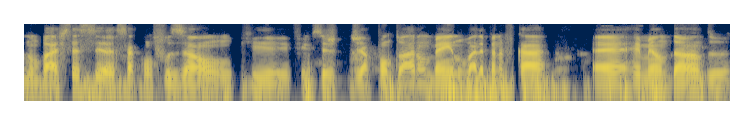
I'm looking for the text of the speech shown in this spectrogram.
não basta essa, essa confusão que, enfim, vocês já pontuaram bem, não vale a pena ficar é, remendando.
